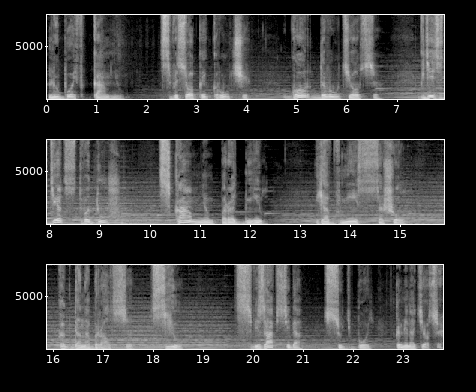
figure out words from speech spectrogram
любовь камню. С высокой кручи гордого утеса, Где с детства душу с камнем породнил, Я вниз сошел, когда набрался сил, Связав себя с судьбой каменотеса.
